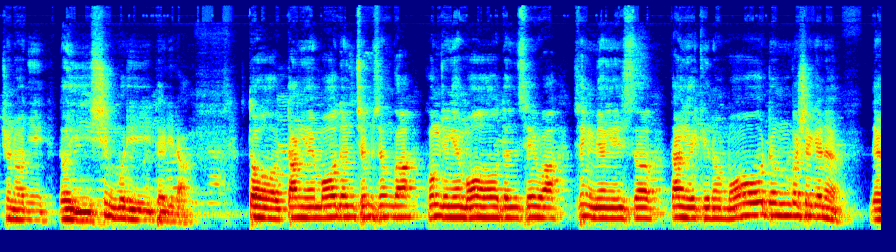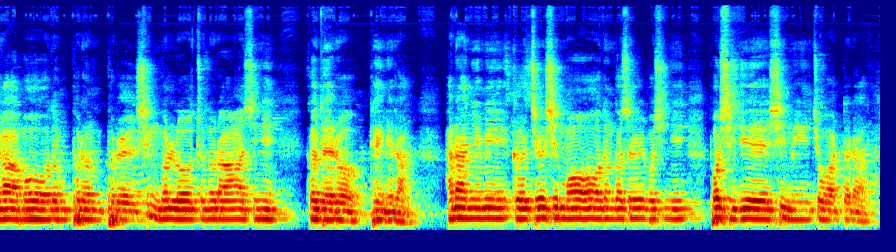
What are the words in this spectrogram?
주노니 너희 식물이 되리라. 또 땅의 모든 짐승과 공중의 모든 새와 생명이 있어 땅에 기는 모든 것에게는 내가 모든 푸른 풀을 식물로 주노라 하시니 그대로 되니라. 하나님이 그 지으신 모든 것을 보시니 보시기에 심히 좋았더라.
